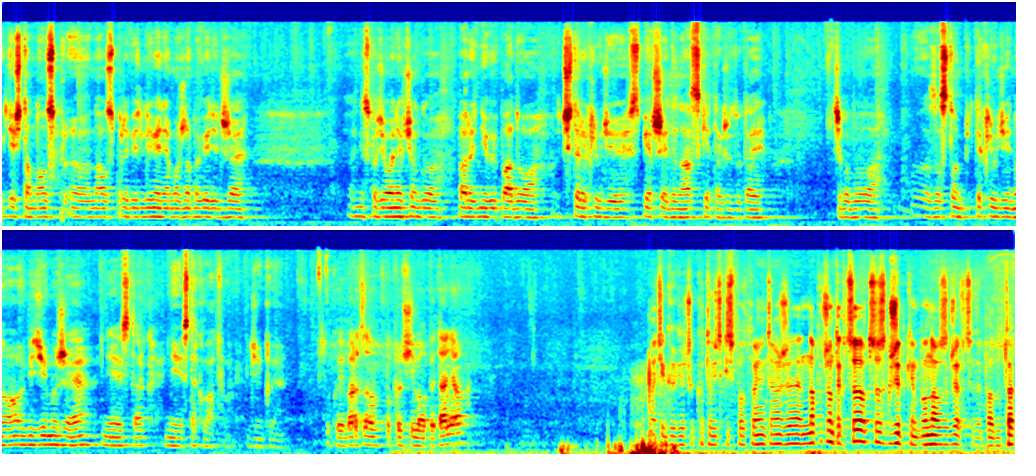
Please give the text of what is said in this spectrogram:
gdzieś tam na, uspr- na usprawiedliwienie można powiedzieć, że niespodziewanie w ciągu paru dni wypadło czterech ludzi z pierwszej jedenastki, także tutaj trzeba było zastąpić tych ludzi, no widzimy, że nie jest tak, nie jest tak łatwo. Dziękuję. Dziękuję bardzo. Poprosimy o pytania. Maciej Grygieczek, Katowicki Sport. Panie trenerze, na początek, co, co z Grzybkiem, bo na rozgrzewce wypadł, tak?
